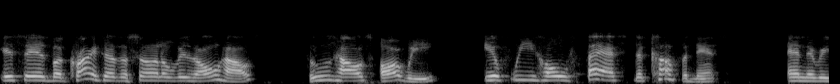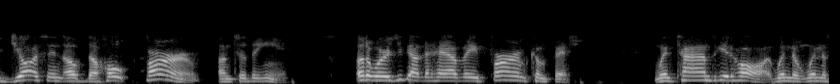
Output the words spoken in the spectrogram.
it says, But Christ has a son over his own house, whose house are we, if we hold fast the confidence and the rejoicing of the hope firm unto the end. In other words, you got to have a firm confession. When times get hard, when the when the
